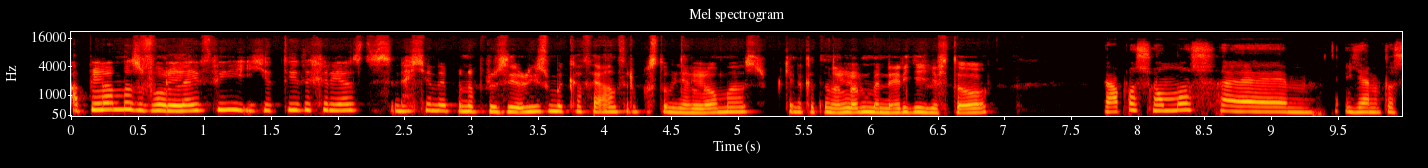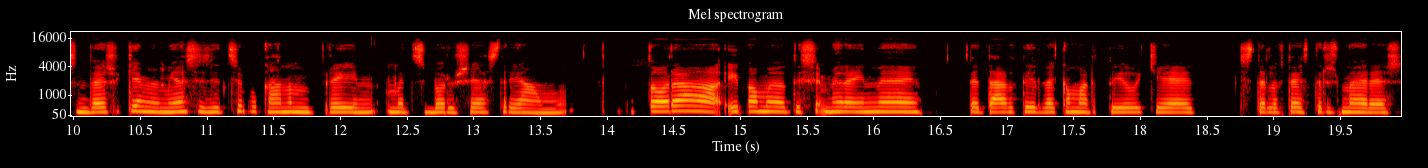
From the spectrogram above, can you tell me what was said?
απλά μας βολεύει γιατί δεν χρειάζεται συνέχεια να επαναπροσδιορίζουμε κάθε άνθρωπο στο μυαλό μας και να καταναλώνουμε ενέργεια γι' αυτό. Κάπως όμως, ε, για να το συνδέσω και με μια συζήτηση που κάναμε πριν με τη συμπαρουσιάστριά μου. Τώρα είπαμε ότι σήμερα είναι Τετάρτη 10 Μαρτίου και τις τελευταίες τρεις μέρες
